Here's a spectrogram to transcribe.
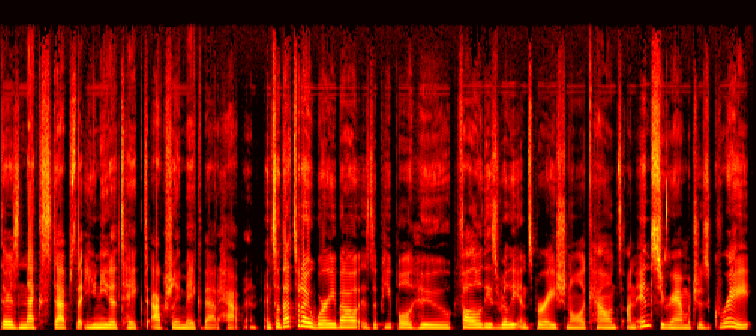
there's next steps that you need to take to actually make that happen. And so that's what I worry about is the people who follow these really inspirational accounts on Instagram, which is great.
